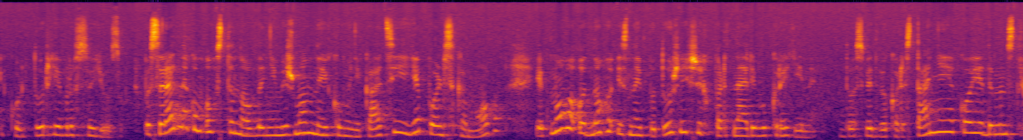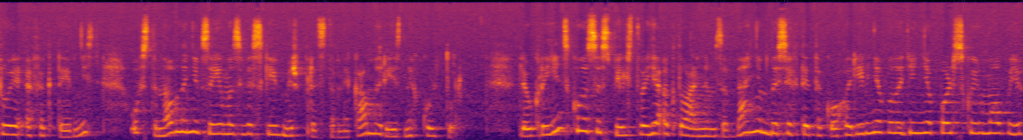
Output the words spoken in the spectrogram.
і культур Євросоюзу. Посередником у встановленні міжмовної комунікації є польська мова як мова одного із найпотужніших партнерів України, досвід використання якої демонструє ефективність у встановленні взаємозв'язків між представниками різних культур. Для українського суспільства є актуальним завданням досягти такого рівня володіння польською мовою,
